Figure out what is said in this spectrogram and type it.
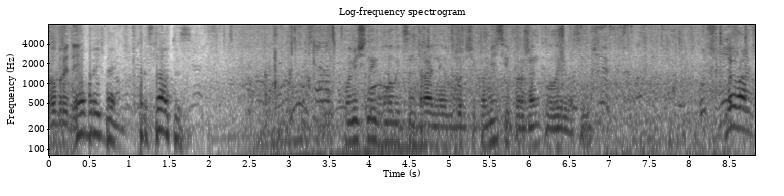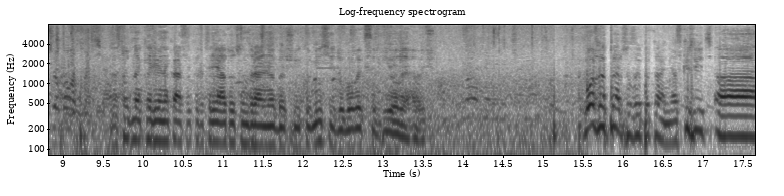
Добрий день. Добрий день. Представтесь. Помічник голови Центральної виборчої комісії Порошенко Валерій Васильович. Заступник керівника секретаріату Центральної виборчої комісії Дубовик Сергій Олегович. Можна перше запитання. Скажіть, а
